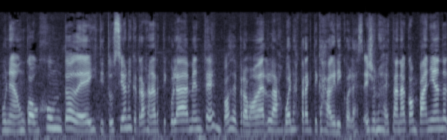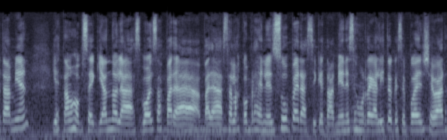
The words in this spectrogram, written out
un conjunto de instituciones que trabajan articuladamente en pos de promover las buenas prácticas agrícolas. Ellos nos están acompañando también y estamos obsequiando las bolsas para, para hacer las compras en el súper, así que también ese es un regalito que se pueden llevar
